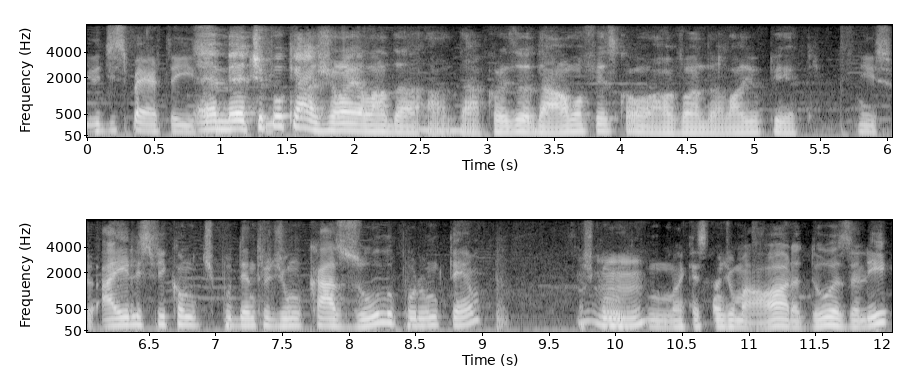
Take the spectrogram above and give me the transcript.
Ele desperta isso. É, é tipo o que a joia lá da, da coisa da alma fez com a Wanda lá e o Pietro. Isso. Aí eles ficam, tipo, dentro de um casulo por um tempo. Acho que uhum. uma questão de uma hora, duas ali.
